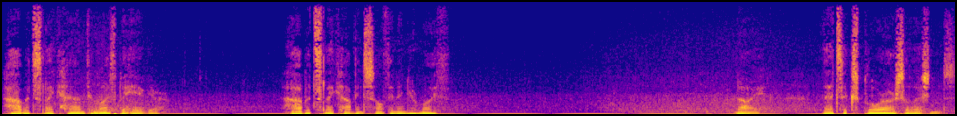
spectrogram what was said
habits like hand-to-mouth behavior, habits like having something in your mouth. Now, let's explore our solutions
